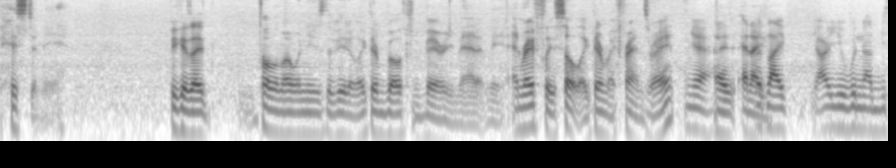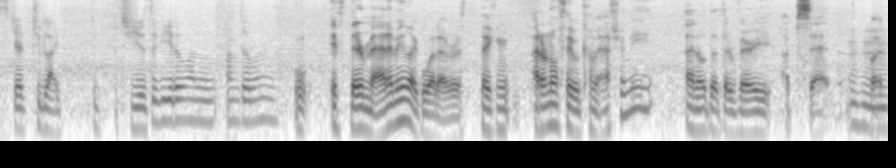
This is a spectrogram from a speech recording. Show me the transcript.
pissed at me because I told them I wouldn't use the veto. Like they're both very mad at me, and rightfully so. Like they're my friends, right? Yeah. I, and but I like, are you would not be scared to like to, to use the veto on on Dylan? If they're mad at me, like whatever, they can. I don't know if they would come after me. I know that they're very upset, but Mhm.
